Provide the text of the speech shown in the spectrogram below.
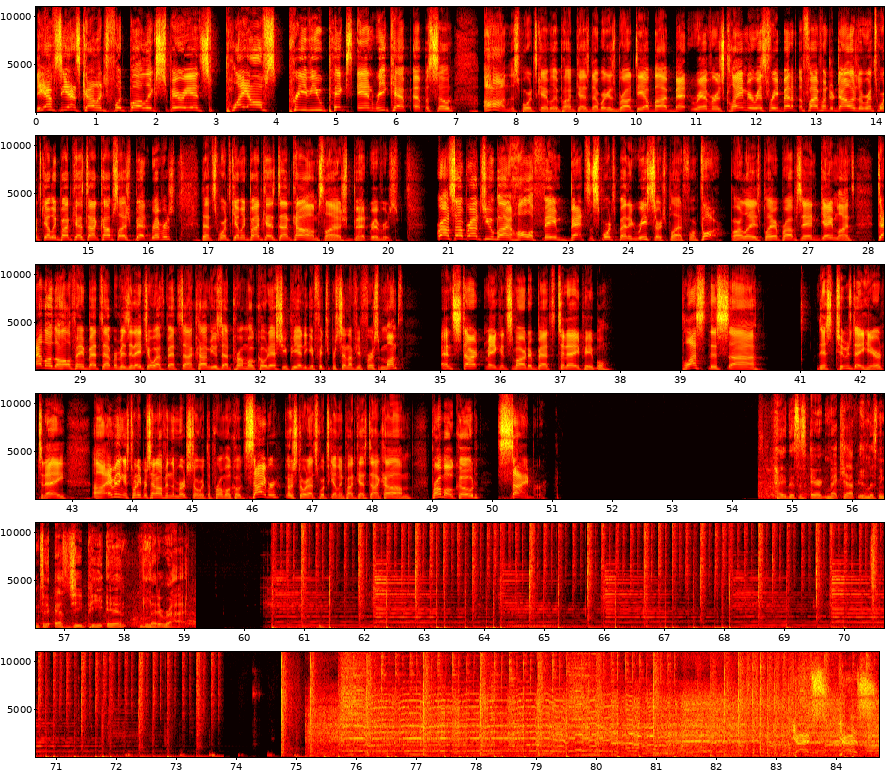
The FCS college football experience playoffs preview picks and recap episode on the Sports Gambling Podcast Network is brought to you by Bet Rivers. Claim your risk-free bet up to $500 over at sportsgamblingpodcast.com slash bet rivers. That's sportsgamblingpodcast.com slash bet rivers. We're also brought to you by Hall of Fame Bets, a sports betting research platform for parlays, player props, and game lines. Download the Hall of Fame Bets app or visit HOFBets.com. Use that promo code SGPN to get 50% off your first month and start making smarter bets today, people. Plus, this uh, this Tuesday here, today, uh, everything is 20% off in the merch store with the promo code CYBER. Go to store.sportsgamblingpodcast.com. Promo code CYBER. Hey, this is Eric Metcalf. You're listening to SGPN. Let it ride.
